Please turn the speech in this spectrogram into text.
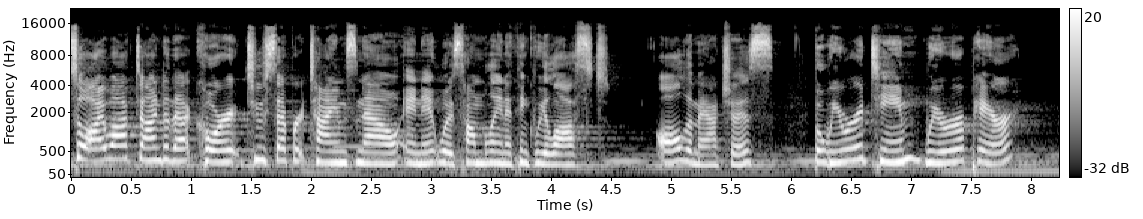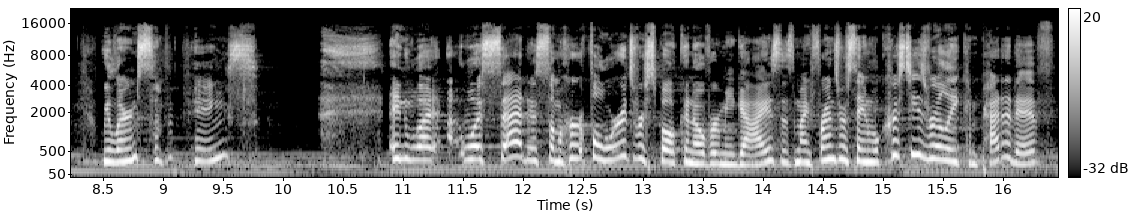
So I walked onto that court two separate times now, and it was humbling. I think we lost all the matches, but we were a team, we were a pair. We learned some things. And what was said is some hurtful words were spoken over me, guys, as my friends were saying, Well, Christy's really competitive.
